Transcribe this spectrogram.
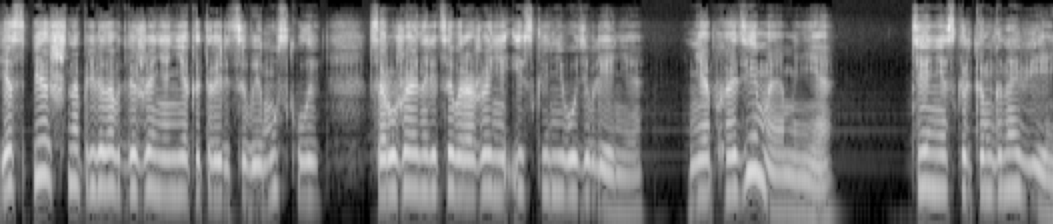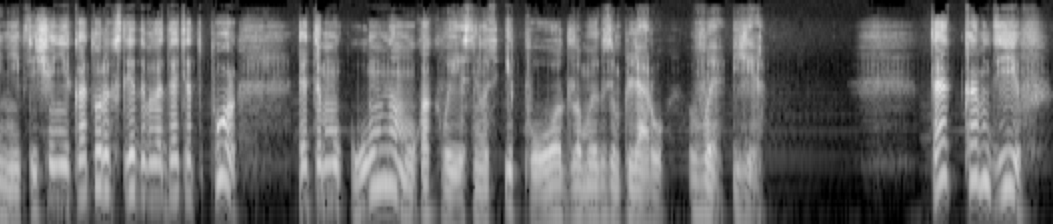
я спешно привела в движение некоторые лицевые мускулы, сооружая на лице выражение искреннего удивления. Необходимое мне те несколько мгновений, в течение которых следовало дать отпор этому умному, как выяснилось, и подлому экземпляру В.Е. Так комдив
